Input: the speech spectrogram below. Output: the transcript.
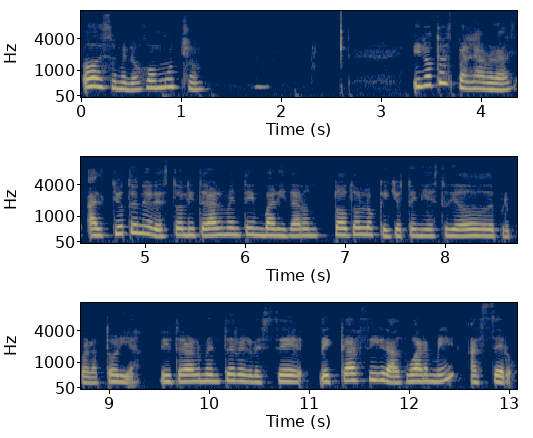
Oh, eso me enojó mucho. en otras palabras, al yo tener esto, literalmente invalidaron todo lo que yo tenía estudiado de preparatoria. Literalmente regresé de casi graduarme a cero.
